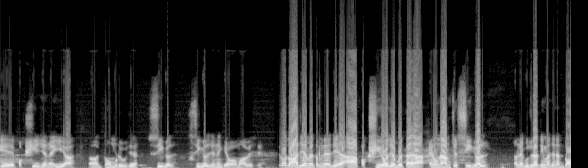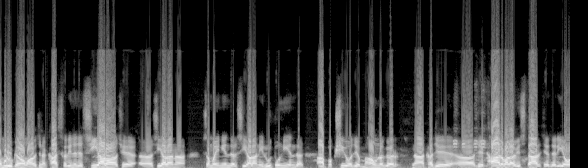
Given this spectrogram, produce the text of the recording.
એ પક્ષી છે ને એ આ ધોમડું છે, સીગલ. સીગલ જેને કહેવામાં આવે છે. તો આજે અમે તમને જે આ પક્ષીઓ જે બતાવ્યા એનું નામ છે સીગલ. અને ગુજરાતીમાં જેને ધોમડું કહેવામાં આવે છે ને, ખાસ કરીને જે શિયાળો છે શિયાળાના સમયની અંદર, શિયાળાની ઋતુની અંદર, આ પક્ષીઓ જે ભાવનગર ના આખા જે જે ખારવાળા વિસ્તાર છે, દરિયો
